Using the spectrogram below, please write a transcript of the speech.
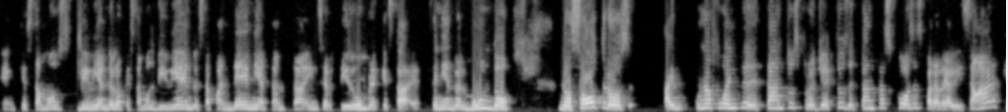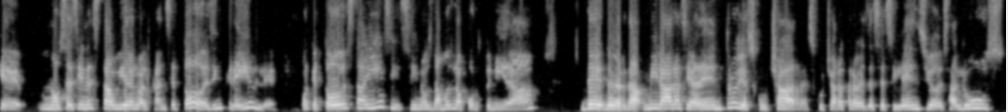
en que estamos viviendo lo que estamos viviendo, esta pandemia, tanta incertidumbre que está teniendo el mundo. Nosotros, hay una fuente de tantos proyectos, de tantas cosas para realizar que no sé si en esta vida lo alcance todo, es increíble, porque todo está ahí si, si nos damos la oportunidad de, de verdad mirar hacia adentro y escuchar, escuchar a través de ese silencio, de esa luz,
